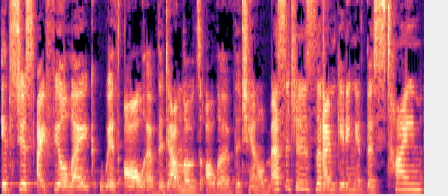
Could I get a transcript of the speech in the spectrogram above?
it's just, I feel like with all of the downloads, all of the channeled messages that I'm getting at this time,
